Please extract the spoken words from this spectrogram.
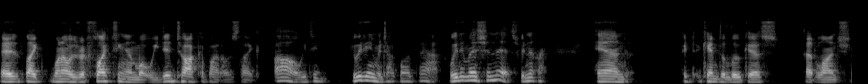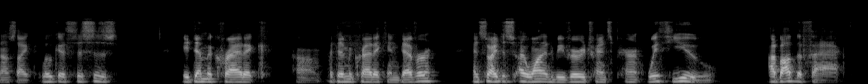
It, like when I was reflecting on what we did talk about, I was like, oh, we didn't we didn't even talk about that. We didn't mention this. We didn't. And I came to Lucas at lunch, and I was like, Lucas, this is a democratic um, a democratic endeavor, and so I just I wanted to be very transparent with you about the fact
